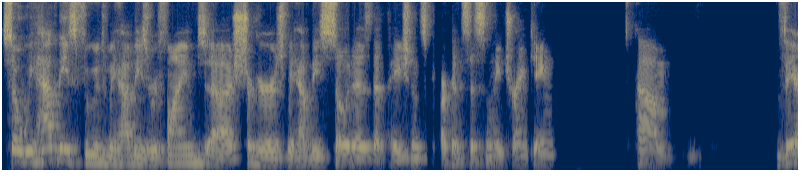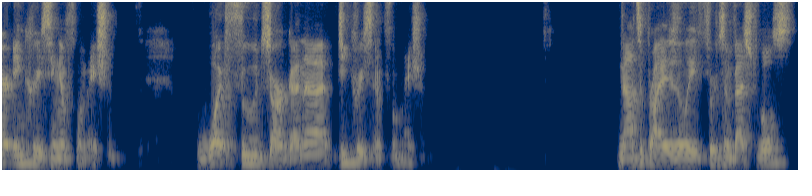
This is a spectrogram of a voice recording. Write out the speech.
So we have these foods, we have these refined uh, sugars, we have these sodas that patients are consistently drinking. Um, they're increasing inflammation. What foods are going to decrease inflammation? Not surprisingly, fruits and vegetables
